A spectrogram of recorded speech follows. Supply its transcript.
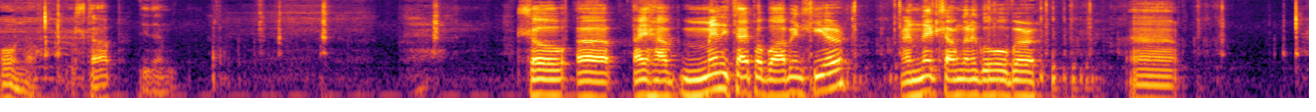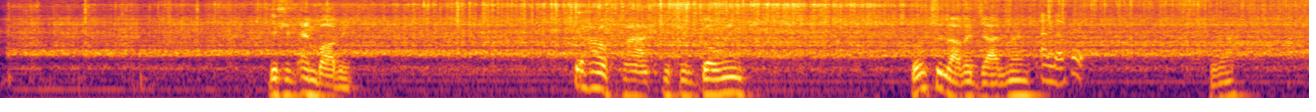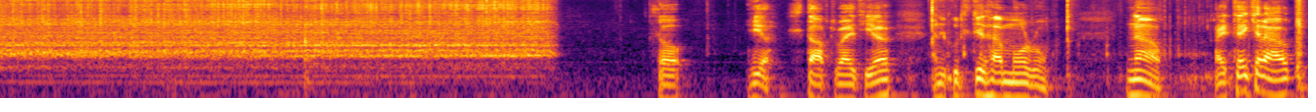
Oh no! Stop. Didn't. So uh, I have many type of bobbins here, and next I'm gonna go over. Uh, this is M bobbin. See how fast this is going? Don't you love it, Jasmine? I love it. Yeah. So here, stopped right here, and you could still have more room. Now, I take it out,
